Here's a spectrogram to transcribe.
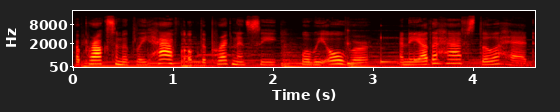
approximately half of the pregnancy will be over and the other half still ahead.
